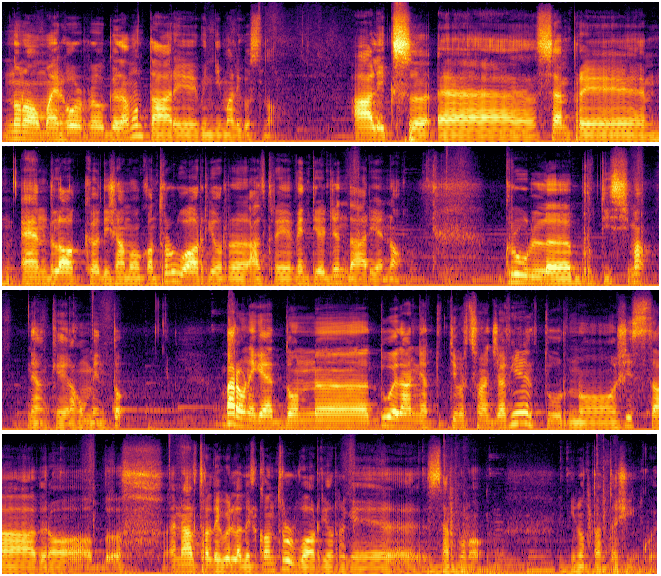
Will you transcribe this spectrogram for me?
Non ho un Miracle Rogue da montare, quindi Maligos no. Alex è sempre Handlock, diciamo, Control Warrior, altre 20 leggendarie, no. Gruul bruttissima, neanche la commento. Barone Geddon, due danni a tutti i personaggi alla fine del turno, ci sta però boh, è un'altra di quella del Control Warrior che servono in 85.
